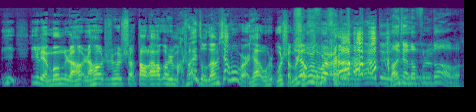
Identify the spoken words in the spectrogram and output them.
一一脸懵，然后然后就说上到了奥格瑞玛，说哎走，咱们下副本去。我说我说什么叫副本啊？哎 对，对完全都不知，道，我靠！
